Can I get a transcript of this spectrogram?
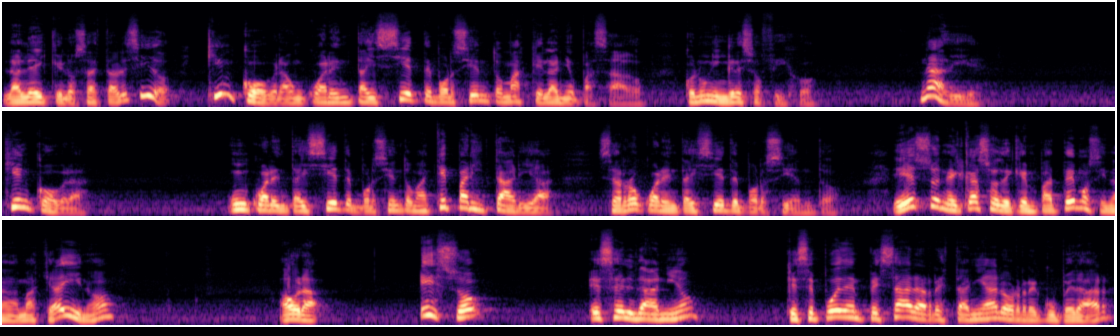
la ley que los ha establecido. ¿Quién cobra un 47% más que el año pasado con un ingreso fijo? Nadie. ¿Quién cobra? un 47% más. ¿Qué paritaria cerró 47%? Y eso en el caso de que empatemos y nada más que ahí, ¿no? Ahora, eso es el daño que se puede empezar a restañar o recuperar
